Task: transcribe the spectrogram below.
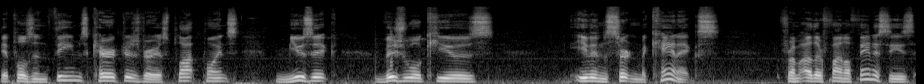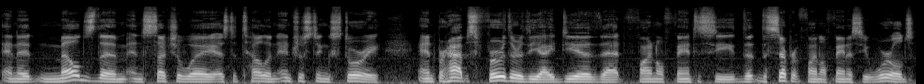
It pulls in themes, characters, various plot points, music, visual cues, even certain mechanics from other Final Fantasies, and it melds them in such a way as to tell an interesting story and perhaps further the idea that Final Fantasy, the, the separate Final Fantasy worlds,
